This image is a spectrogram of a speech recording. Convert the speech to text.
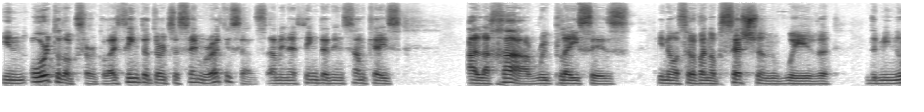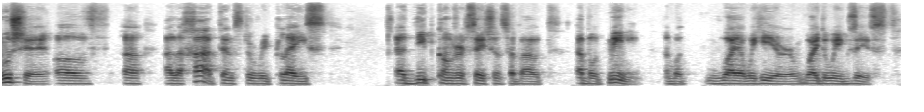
In Orthodox circle, I think that there's the same reticence. I mean, I think that in some case, halacha replaces, you know, sort of an obsession with the minutiae of uh, tends to replace uh, deep conversations about about meaning, about why are we here, why do we exist.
